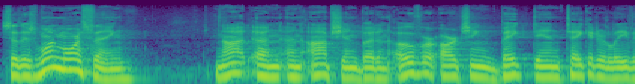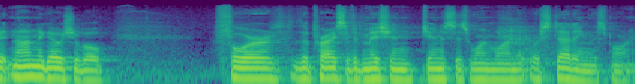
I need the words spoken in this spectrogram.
So there's one more thing, not an, an option, but an overarching, baked in, take it or leave it, non negotiable for the price of admission, Genesis 1 1, that we're studying this morning.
